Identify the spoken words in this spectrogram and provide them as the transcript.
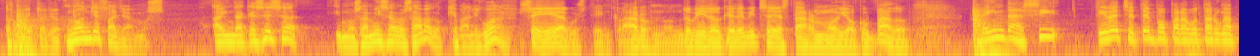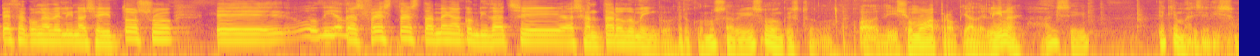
prometo yo, non lle fallamos. Aínda que sexa imos a misa do sábado, que vale igual. Sí, Agustín, claro, non dubido que debiche estar moi ocupado. Aínda así, tiveche tempo para botar unha peza con Adelina Xeitoso, Eh, o día das festas tamén a convidache a xantar o domingo Pero como sabe iso, don Cristóbal? O, oh, dixomo a propia Adelina Ai, sí, e que máis lle dixo?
